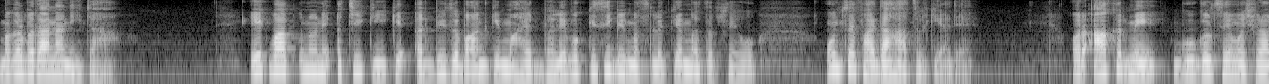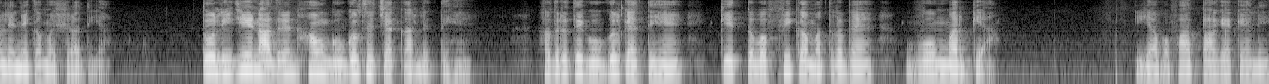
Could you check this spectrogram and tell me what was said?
مگر بتانا نہیں چاہا۔ ایک بات انہوں نے اچھی کی کہ عربی زبان کے ماہر بھلے وہ کسی بھی مسلک یا مذہب سے ہو، ان سے فائدہ حاصل کیا جائے۔ اور آخر میں گوگل سے مشورہ لینے کا مشورہ دیا۔ تو لیجیے ناظرین، ہم گوگل سے چیک کر لیتے ہیں۔ حضرت گوگل کہتے ہیں کہ توفی کا مطلب ہے وہ مر گیا یا وفات پا گیا کہہ لیں۔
